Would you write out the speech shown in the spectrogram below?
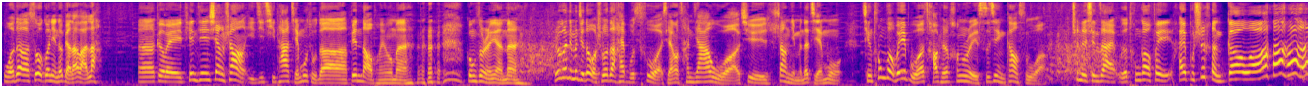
我的所有观点都表达完了。呃，各位天天向上以及其他节目组的编导朋友们、工作人员们。如果你们觉得我说的还不错，想要参加我去上你们的节目，请通过微博曹晨亨瑞私信告诉我。趁着现在我的通告费还不是很高啊。哈哈哈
